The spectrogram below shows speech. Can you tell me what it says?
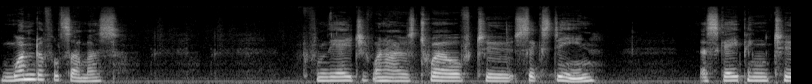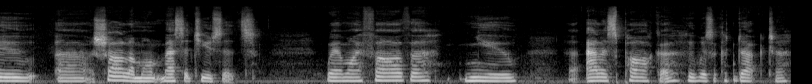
wonderful summers from the age of when I was 12 to 16, escaping to uh, Charlemont, Massachusetts, where my father knew Alice Parker, who was a conductor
